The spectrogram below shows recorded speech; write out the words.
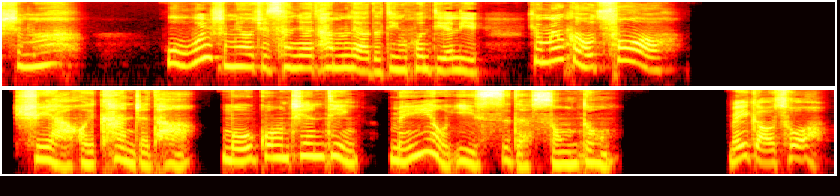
什么？我为什么要去参加他们俩的订婚典礼？有没有搞错？”徐亚辉看着他，眸光坚定，没有一丝的松动。没搞错，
